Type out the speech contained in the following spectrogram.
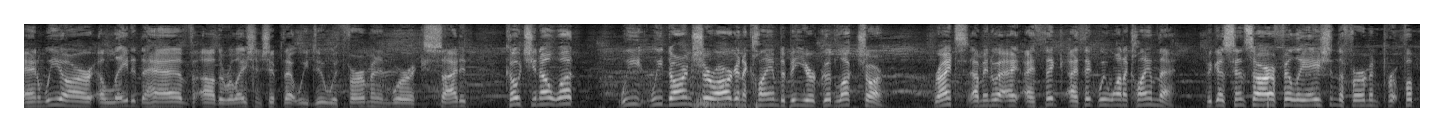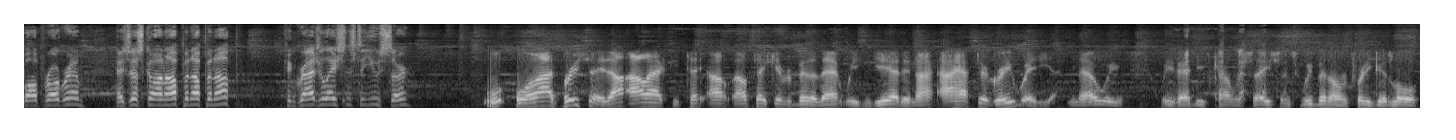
And we are elated to have uh, the relationship that we do with Furman, and we're excited. Coach, you know what? We, we darn sure are going to claim to be your good luck charm, right? I mean, I, I think I think we want to claim that because since our affiliation, the Furman football program has just gone up and up and up. Congratulations to you, sir. Well, I appreciate it. I'll, I'll actually take I'll, I'll, take every bit of that we can get, and I, I have to agree with you. You know, we we've had these conversations. We've been on a pretty good little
